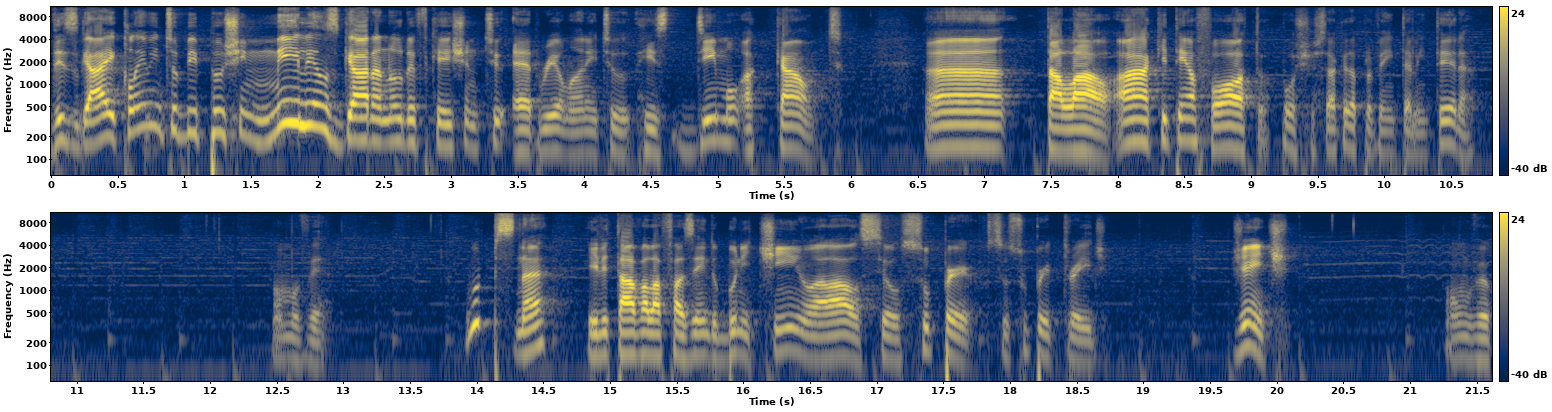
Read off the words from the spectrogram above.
This guy claiming to be pushing millions got a notification to add real money to his demo account. Uh, tá lá, ó. Ah, aqui tem a foto. Poxa, será que dá pra ver em tela inteira? Vamos ver ups, né? Ele tava lá fazendo bonitinho lá o seu super, seu super trade. Gente, vamos ver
